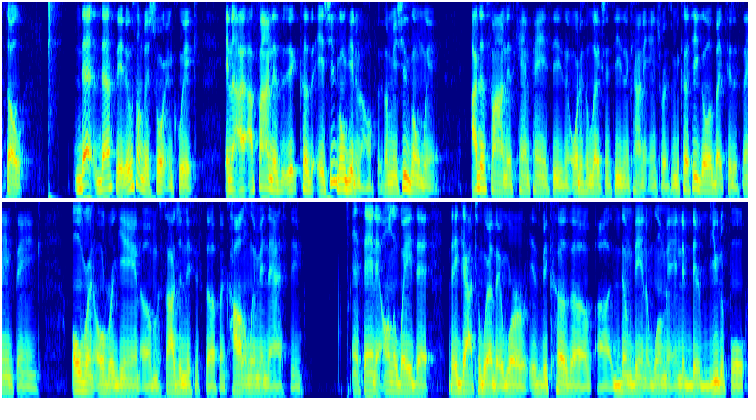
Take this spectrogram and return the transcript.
So that that's it. It was something short and quick. And I, I find this because she's gonna get in office. I mean, she's gonna win. I just find this campaign season or this election season kind of interesting because he goes back to the same thing over and over again of misogynistic stuff and calling women nasty and saying the only way that they got to where they were is because of uh, them being a woman and if they're beautiful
